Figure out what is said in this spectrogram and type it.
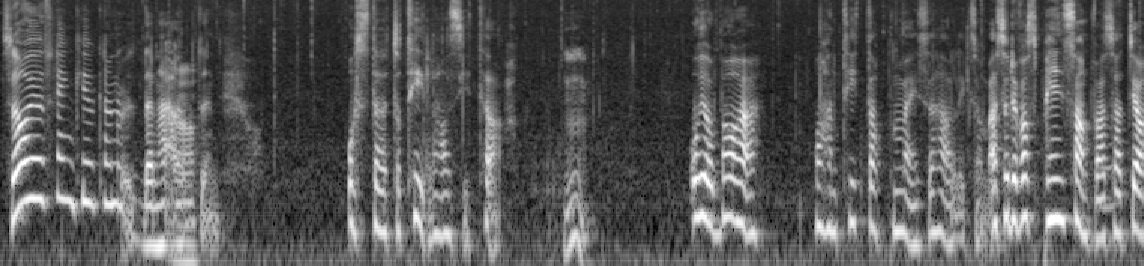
So you think you can... Den här. Ja. Och stöter till hans gitarr. Mm. Och jag bara... Och han tittar på mig så här liksom. Alltså det var så pinsamt va så att jag...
